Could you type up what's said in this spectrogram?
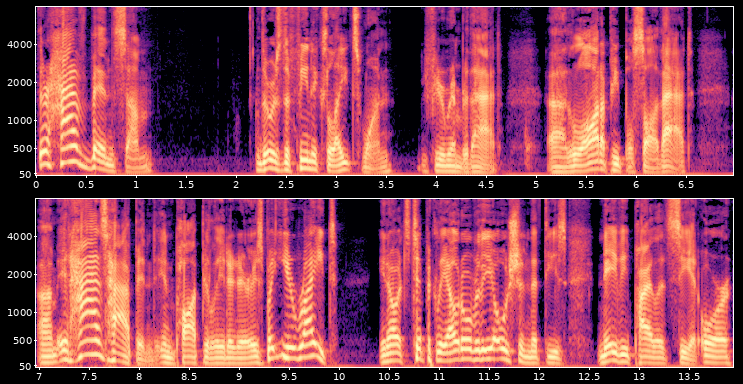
There have been some. There was the Phoenix Lights one, if you remember that. Uh, a lot of people saw that. Um, it has happened in populated areas, but you're right. You know, it's typically out over the ocean that these Navy pilots see it, or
